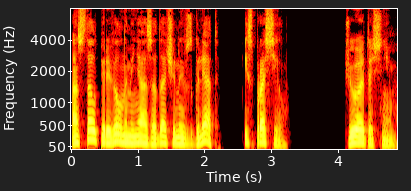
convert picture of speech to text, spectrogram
Астал перевел на меня озадаченный взгляд и спросил. «Чего это с ним?»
